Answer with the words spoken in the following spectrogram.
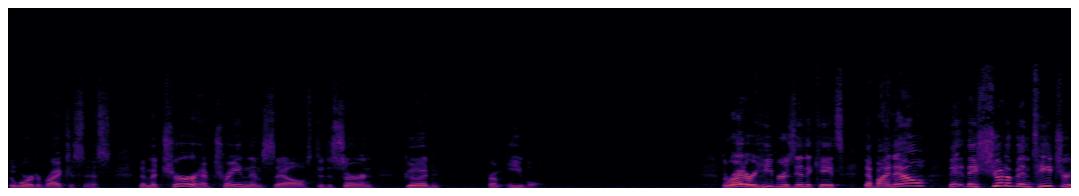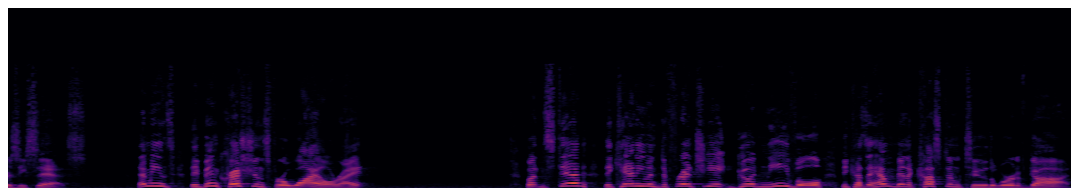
the word of righteousness. The mature have trained themselves to discern good from evil. The writer of Hebrews indicates that by now they, they should have been teachers, he says. That means they've been Christians for a while, right? But instead, they can't even differentiate good and evil because they haven't been accustomed to the Word of God.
